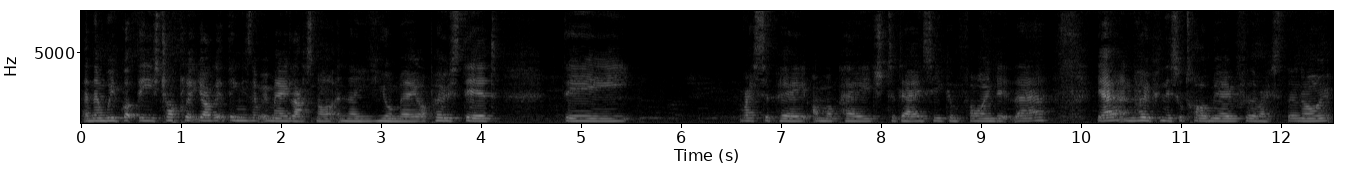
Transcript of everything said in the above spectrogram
And then we've got these chocolate yogurt things that we made last night and they're yummy. I posted the recipe on my page today so you can find it there. Yeah, and hoping this will tide me over for the rest of the night.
